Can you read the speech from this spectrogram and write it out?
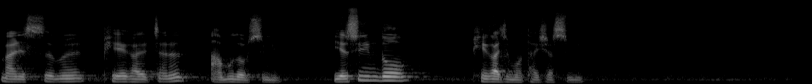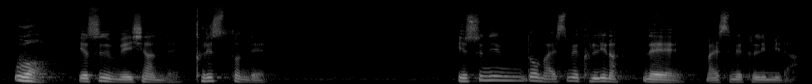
말씀을 피해갈 자는 아무도 없습니다. 예수님도 피해가지 못하셨습니다. 우와, 예수님 메시아인데 그리스도인데 예수님도 말씀에 걸리나? 네, 말씀에 걸립니다.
